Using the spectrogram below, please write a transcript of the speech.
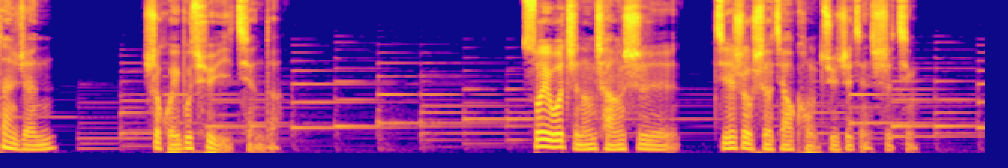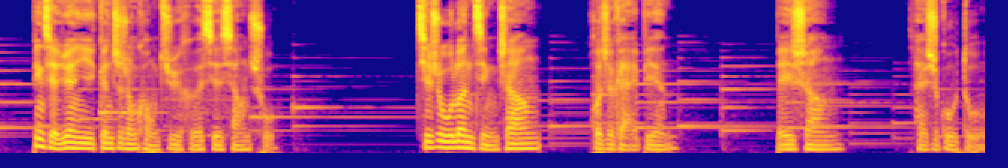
但人是回不去以前的，所以我只能尝试接受社交恐惧这件事情，并且愿意跟这种恐惧和谐相处。其实，无论紧张，或者改变，悲伤，还是孤独，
